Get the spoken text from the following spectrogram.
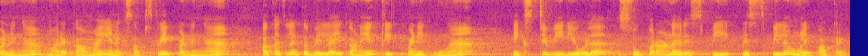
பண்ணுங்கள் மறக்காமல் எனக்கு சப்ஸ்கிரைப் பண்ணுங்கள் பக்கத்தில் இருக்க பெல் ஐக்கானையும் கிளிக் பண்ணிக்கோங்க. நெக்ஸ்ட்டு வீடியோவில் சூப்பரான ரெசிபி ரெசிபியில் உங்களை பார்க்குறேன்.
